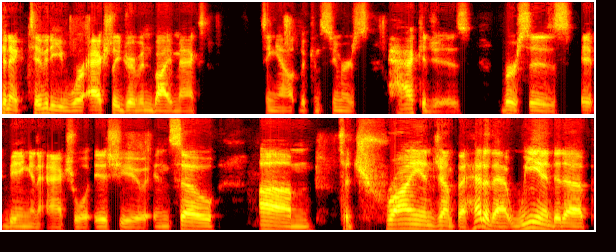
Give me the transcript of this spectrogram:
connectivity were actually driven by maxing out the consumer's packages versus it being an actual issue. And so um, to try and jump ahead of that, we ended up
